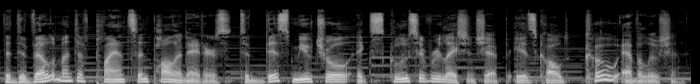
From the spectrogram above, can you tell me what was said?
The development of plants and pollinators to this mutual exclusive relationship is called coevolution.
